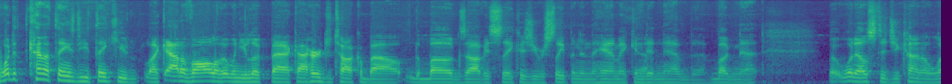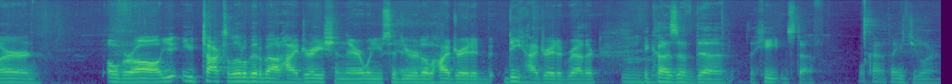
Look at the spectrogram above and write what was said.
what kind of things do you think you like out of all of it when you look back? I heard you talk about the bugs, obviously, because you were sleeping in the hammock and Yeah. didn't have the bug net. But what else did you kind of learn overall? You, you talked a little bit about hydration there when you said you were a little hydrated, dehydrated rather, Mm-hmm. because of the the heat and stuff. What kind of things did you learn?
